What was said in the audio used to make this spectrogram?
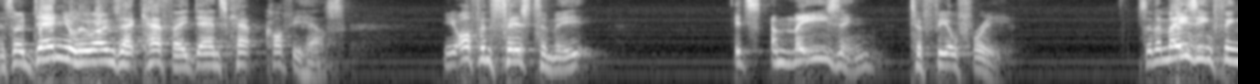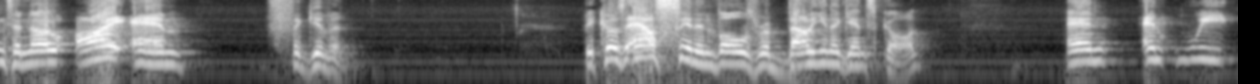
And so, Daniel, who owns that cafe, Dan's Cap Coffee House, he often says to me, It's amazing to feel free. It's an amazing thing to know I am forgiven. Because our sin involves rebellion against God, and, and we,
